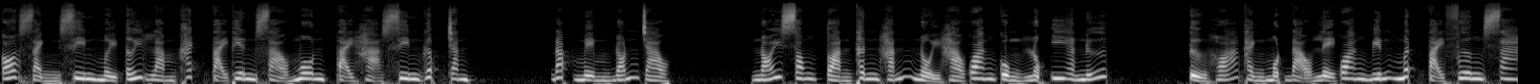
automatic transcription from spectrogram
Có sảnh xin mời tới làm khách tại thiên xảo môn tại hạ xin gấp chăn. Đắp mềm đón chào. Nói xong toàn thân hắn nổi hào quang cùng lục y nữ. Tử hóa thành một đạo lệ quang biến mất tại phương xa.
